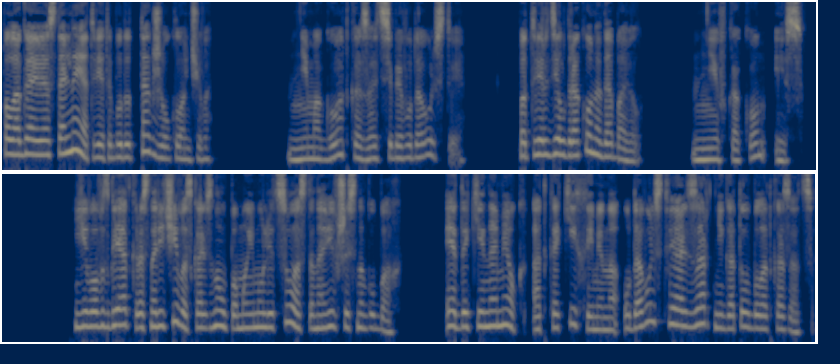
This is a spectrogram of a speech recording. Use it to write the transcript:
Полагаю, и остальные ответы будут так же уклончивы. Не могу отказать себе в удовольствии. Подтвердил дракон и добавил. Ни в каком из. Его взгляд красноречиво скользнул по моему лицу, остановившись на губах. Эдакий намек, от каких именно удовольствий Альзарт не готов был отказаться.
